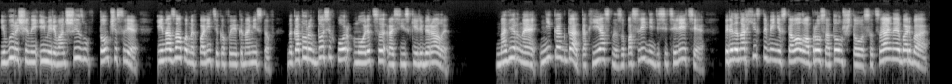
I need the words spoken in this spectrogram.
и выращенный ими реваншизм в том числе и на западных политиков и экономистов, на которых до сих пор молятся российские либералы. Наверное, никогда так ясно за последние десятилетия перед анархистами не вставал вопрос о том, что социальная борьба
